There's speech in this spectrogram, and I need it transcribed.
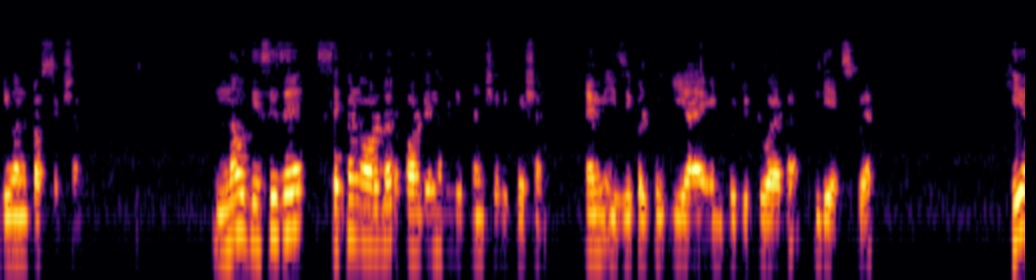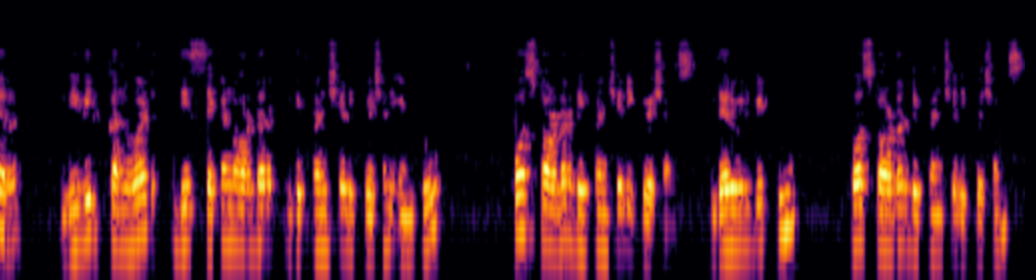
given cross section. Now this is a second order ordinary differential equation m is equal to ei into d2i by dx square. Here we will convert this second order differential equation into first order differential equations. There will be two first order differential equations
